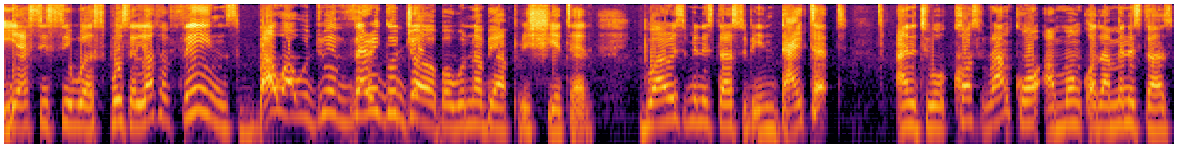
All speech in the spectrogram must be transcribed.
EFCC will expose a lot of things. Bawa will do a very good job but will not be appreciated. Buhari's ministers to be indicted and it will cause rancor among other ministers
